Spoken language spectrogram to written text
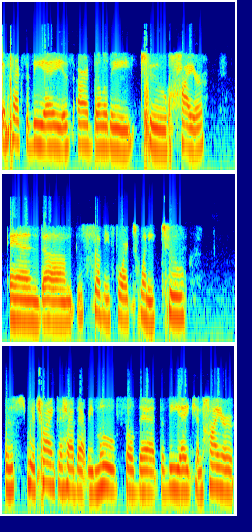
impacts the VA is our ability to hire, and um, 7422 is we're trying to have that removed so that the VA can hire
